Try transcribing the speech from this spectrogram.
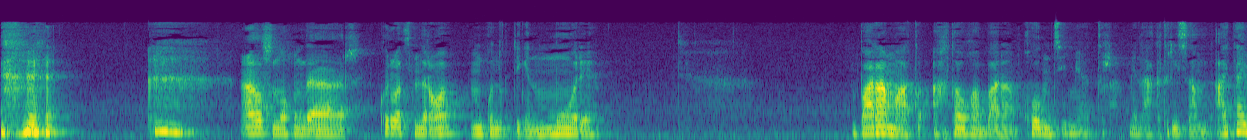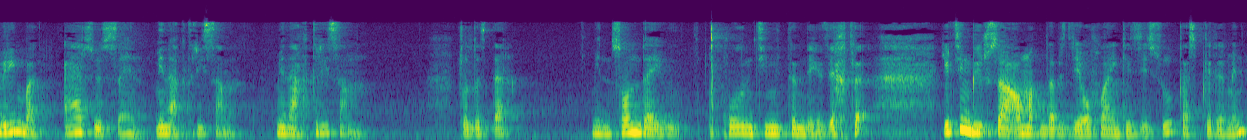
ағылшын оқыңдар көріп жатсыңдар ғой мүмкіндік деген море. Барам ақтауға барам қолым тимей жатыр. Мен актрисамын. Айта берейін ба? Әр сөз сайын. Мен актрисамын. Мен актрисамын. Жолдастар мен сондай қолым тимейтін деген сияқты. Ертең бұйырса алматыда бізде офлайн кездесу кәсіпкерлермен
